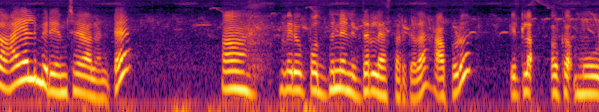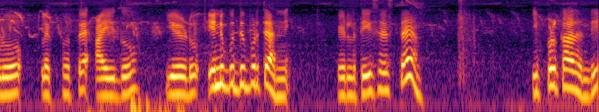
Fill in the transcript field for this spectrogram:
కాయలు మీరు ఏం చేయాలంటే మీరు పొద్దున్నే నిద్ర లేస్తారు కదా అప్పుడు ఇట్లా ఒక మూడు లేకపోతే ఐదు ఏడు ఎన్ని బుద్ధి పుడితే అన్ని. ఇట్లా తీసేస్తే ఇప్పుడు కాదండి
